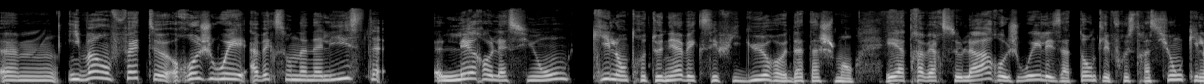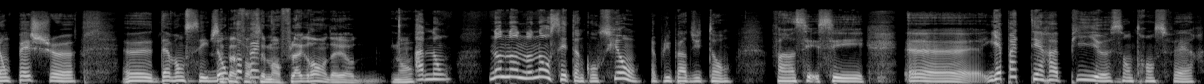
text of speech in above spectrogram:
Il va en fait rejouer avec son analyste les relations qu'il entretenait avec ses figures d'attachement. Et à travers cela, rejouer les attentes, les frustrations qui l'empêchent euh, euh, d'avancer. C'est pas en fait- forcément flagrant, d'ailleurs, non? Ah non, non, non, non, non, c'est inconscient la plupart du temps. Enfin, c'est, c'est, euh, il n'y a pas de thérapie euh, sans transfert.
